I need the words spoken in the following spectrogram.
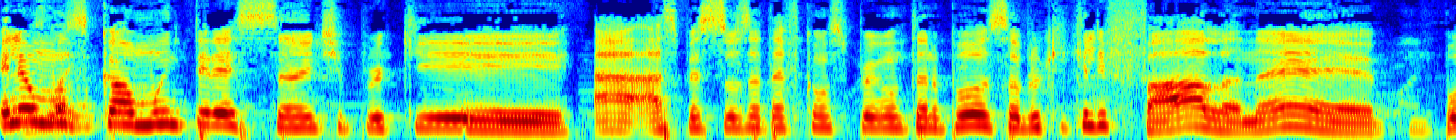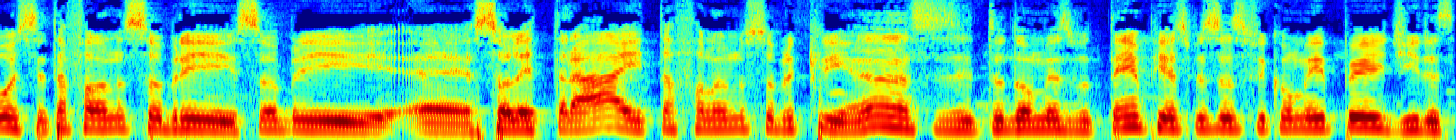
Ele é um lá. musical muito interessante porque a- as pessoas até ficam se perguntando, pô, sobre o que, que ele fala, né? Pô, você tá falando sobre, sobre é, soletrar e tá falando sobre crianças e tudo ao mesmo tempo e as pessoas ficam meio perdidas.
